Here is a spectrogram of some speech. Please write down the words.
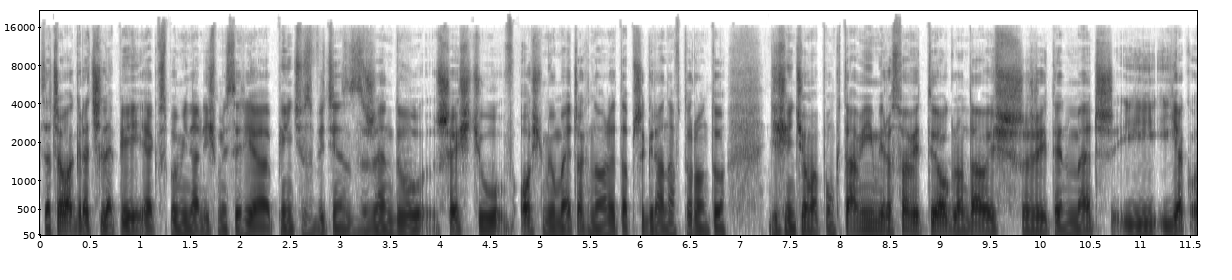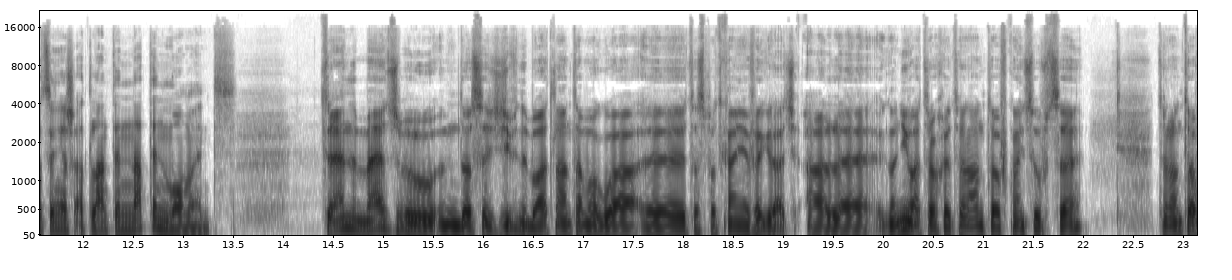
zaczęła grać lepiej. Jak wspominaliśmy, seria pięciu zwycięstw z rzędu sześciu w ośmiu meczach, no ale ta przegrana w Toronto dziesięcioma punktami. Mirosławie, ty oglądałeś szerzej ten mecz i jak oceniasz Atlantę na ten moment? Ten mecz był dosyć dziwny, bo Atlanta mogła y, to spotkanie wygrać, ale goniła trochę Toronto w końcówce. Toronto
